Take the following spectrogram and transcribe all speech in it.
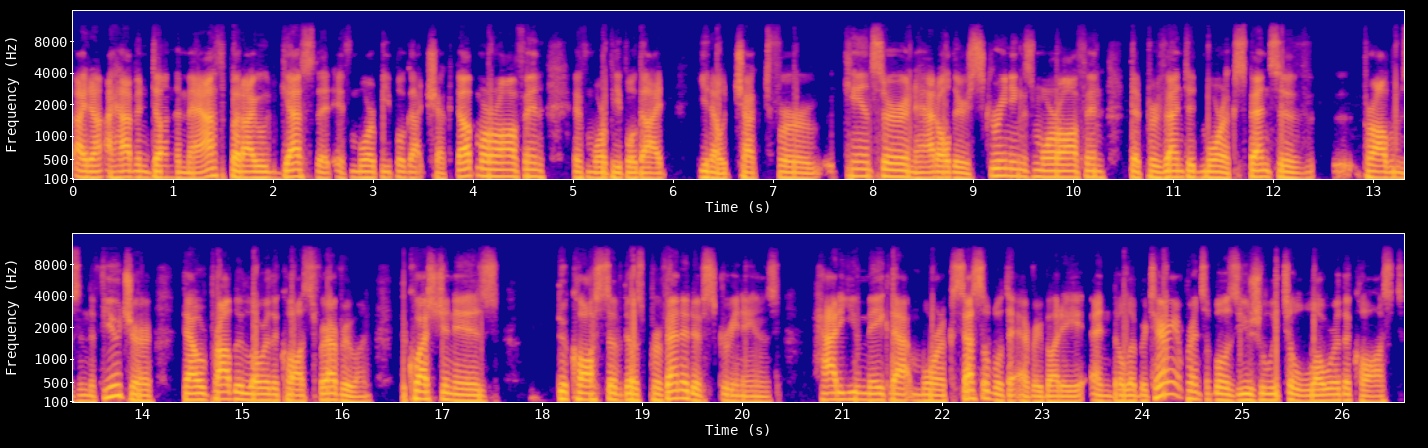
I don't I haven't done the math, but I would guess that if more people got checked up more often, if more people got you know checked for cancer and had all their screenings more often that prevented more expensive uh, problems in the future that would probably lower the costs for everyone the question is the costs of those preventative screenings how do you make that more accessible to everybody? And the libertarian principle is usually to lower the cost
